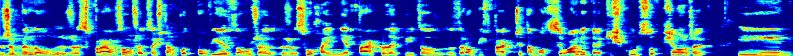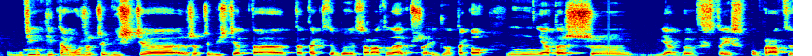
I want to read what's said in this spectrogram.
że będą, że sprawdzą, że coś tam podpowiedzą, że, że słuchaj, nie tak, lepiej to zrobić tak, czy tam odsyłali do jakichś kursów, książek. I dzięki temu rzeczywiście, rzeczywiście te, te teksty były coraz lepsze i dlatego mm, ja też y, jakby w tej współpracy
